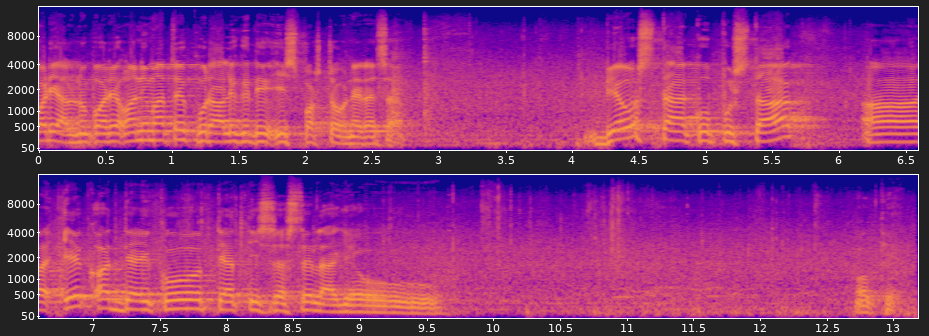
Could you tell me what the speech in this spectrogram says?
पढिहाल्नु पऱ्यो अनि मात्रै कुरा अलिकति स्पष्ट हुने रहेछ। व्यवस्थाको पुस्तक एक अध्यायको तेत्तिस जस्तै लाग्यो। ओके।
